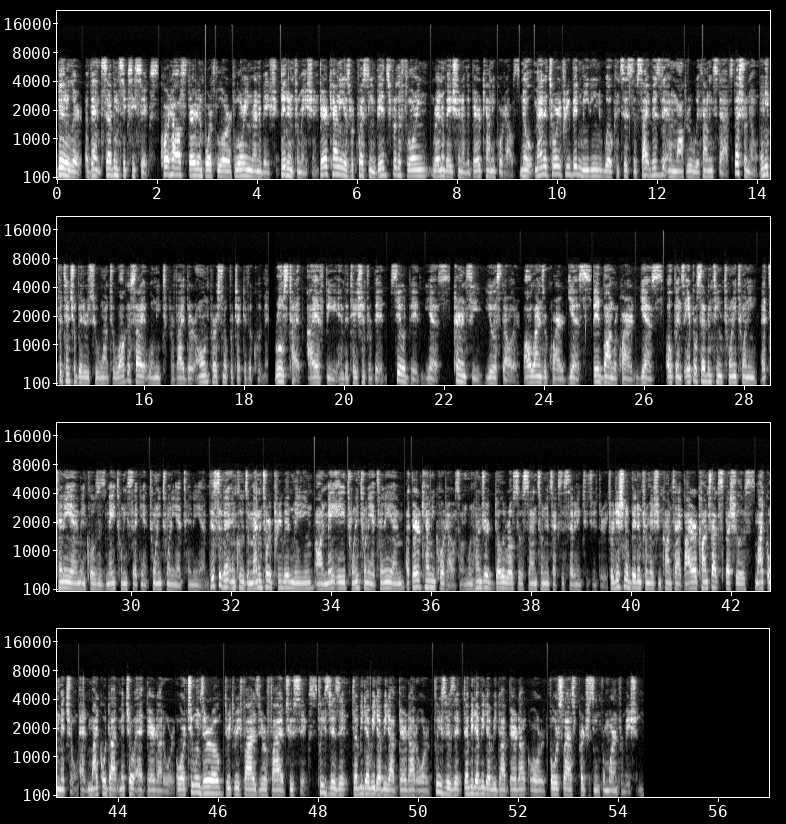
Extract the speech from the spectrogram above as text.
Bid alert. Event 766. Courthouse, third and fourth floor, flooring renovation. Bid information. Bexar County is requesting bids for the flooring renovation of the Bexar County Courthouse. Note, mandatory pre-bid meeting will consist of site visit and walkthrough with county staff. Special note, any potential bidders who want to walk the site will need to provide their own personal protective equipment. Rules type, IFB, invitation for bid. Sealed bid, yes. Currency, US dollar. All lines required, yes. Bid bond required, yes. Opens April 17, 2020 at 10 a.m. and closes May 22nd, 2020 at 10 a.m. This event includes a mandatory pre-bid meeting on May 8, 2020 at 10 a.m. at Bexar County Courthouse on 100 Dolorosa, San Antonio, Texas 78223. For additional bid information, contact buyer contract specialist Michael Mitchell at michael.mitchell at bexar.org or 210-335-0526. Please visit www.bexar.org. Please visit www.bexar.org forward slash purchasing for more information.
